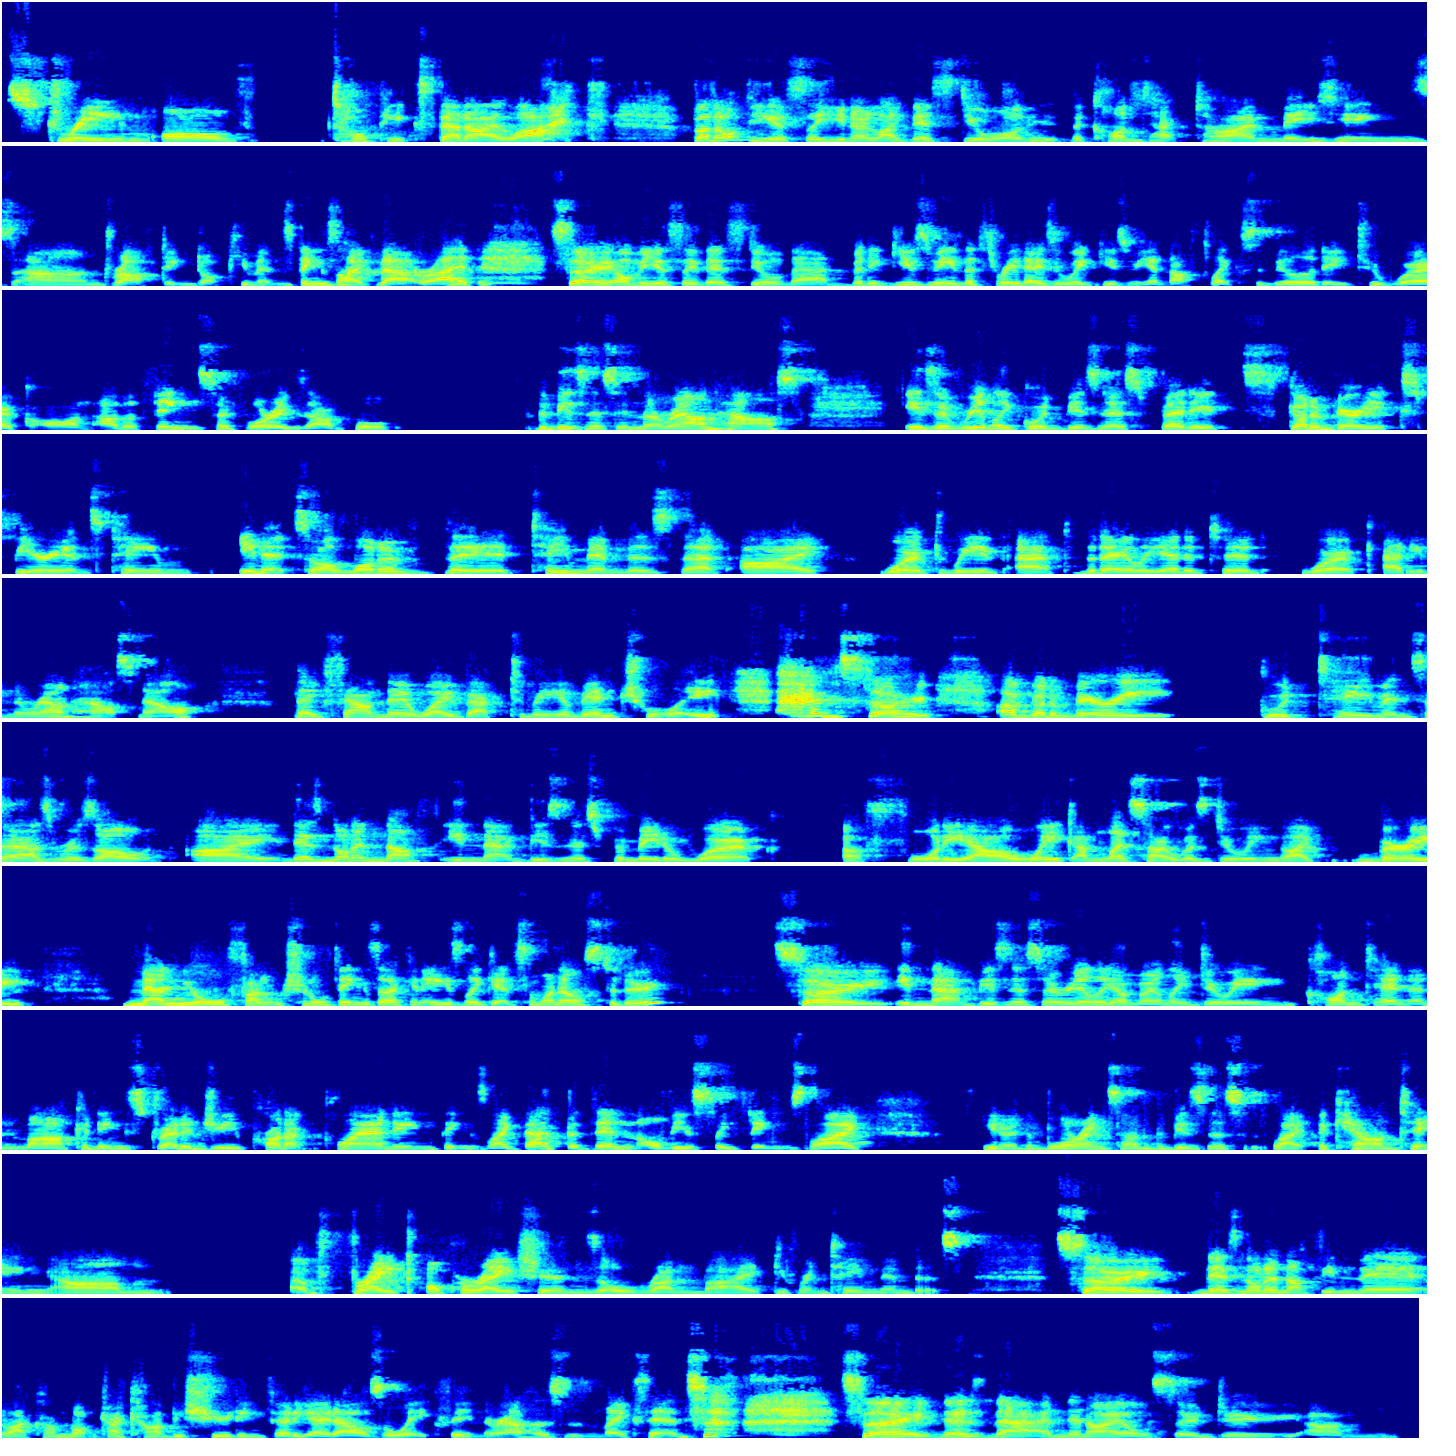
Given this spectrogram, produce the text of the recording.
stream of topics that I like. But obviously, you know, like there's still the contact time, meetings, um, drafting documents, things like that, right? So obviously, there's still that. But it gives me the three days a week gives me enough flexibility to work on other things. So, for example, the business in the roundhouse is a really good business, but it's got a very experienced team in it. So a lot of the team members that I worked with at the Daily Edited work at In the Roundhouse now. They found their way back to me eventually. And so I've got a very good team. And so as a result, I there's not enough in that business for me to work a 40 hour week unless I was doing like very manual functional things that I can easily get someone else to do. So in that business, I really am only doing content and marketing strategy, product planning, things like that. But then obviously things like, you know, the boring side of the business, like accounting, um, uh, freight operations, all run by different team members. So there's not enough in there. Like I'm not, I can't be shooting 38 hours a week for in the. Doesn't make sense. so there's that, and then I also do um,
